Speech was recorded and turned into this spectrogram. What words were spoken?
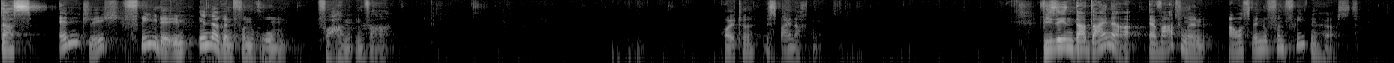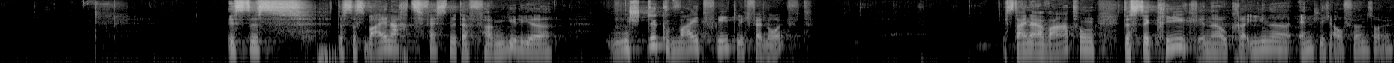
dass endlich Friede im Inneren von Rom vorhanden war. Heute ist Weihnachten. Wie sehen da deine Erwartungen aus, wenn du von Frieden hörst? Ist es dass das Weihnachtsfest mit der Familie ein Stück weit friedlich verläuft? Ist deine Erwartung, dass der Krieg in der Ukraine endlich aufhören soll?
